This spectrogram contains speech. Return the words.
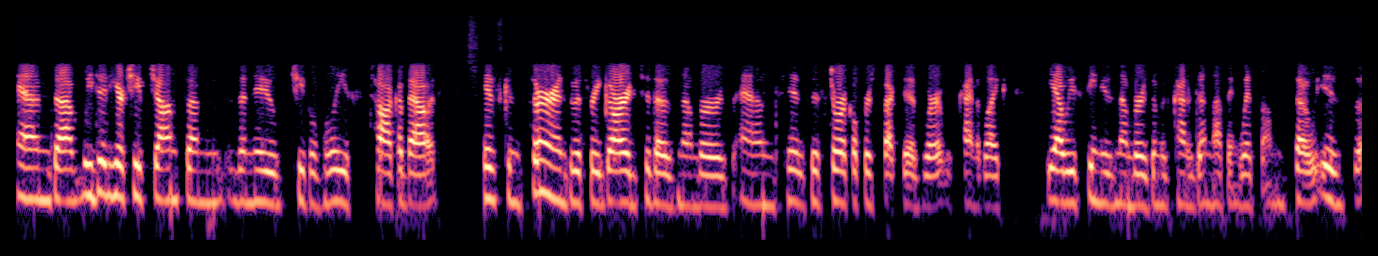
And uh, we did hear Chief Johnson, the new chief of police, talk about his concerns with regard to those numbers and his historical perspective, where it was kind of like, yeah, we've seen these numbers and we've kind of done nothing with them. So, is the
